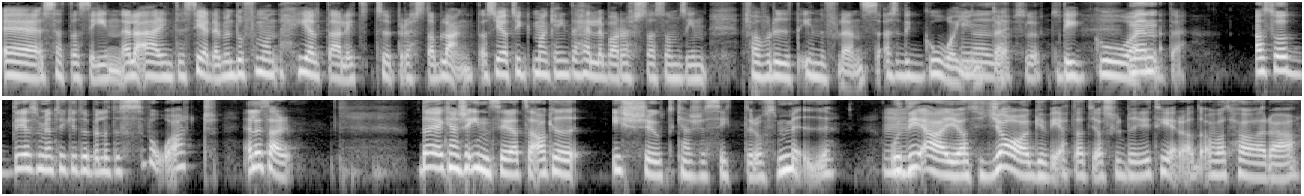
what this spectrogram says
eh, sätta sig in eller är intresserade men då får man helt ärligt typ rösta blankt. Alltså jag tycker man kan inte heller bara rösta som sin favoritinfluens. Alltså det går ju Nej, inte. absolut. Det går Men- inte. Alltså det som jag tycker typ är lite svårt, eller så här, där jag kanske inser att så här, okej, issuet kanske sitter hos mig. Och det är ju att jag vet att jag skulle bli irriterad av att höra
